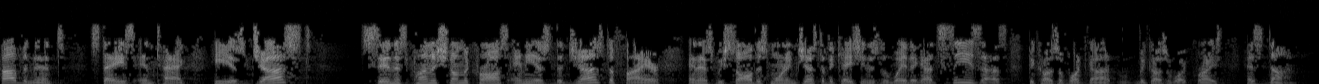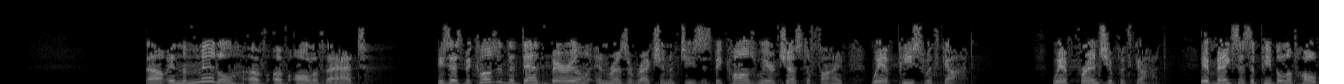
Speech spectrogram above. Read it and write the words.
covenant stays intact. He is just, Sin is punished on the cross, and He is the justifier. And as we saw this morning, justification is the way that God sees us because of what God, because of what Christ has done. Now, in the middle of, of all of that, he says, because of the death, burial, and resurrection of Jesus, because we are justified, we have peace with God. We have friendship with God. It makes us a people of hope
